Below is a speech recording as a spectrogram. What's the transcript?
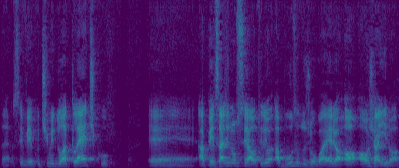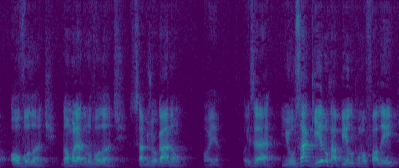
Né? Você vê que o time do Atlético é, apesar de não ser alto, ele abusa do jogo aéreo. Ó, ó o Jair, ó, ó o volante. Dá uma olhada no volante. Sabe jogar, não? Olha. Pois é. E o zagueiro Rabelo, como eu falei,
